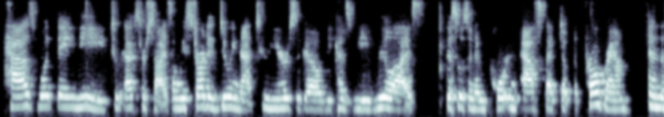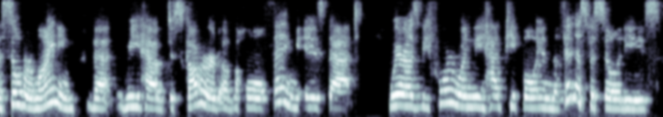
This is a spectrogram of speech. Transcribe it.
has what they need to exercise. And we started doing that two years ago because we realized this was an important aspect of the program. And the silver lining that we have discovered of the whole thing is that Whereas before, when we had people in the fitness facilities,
